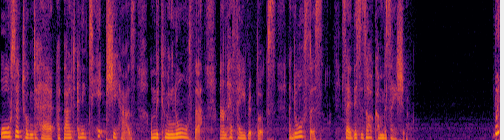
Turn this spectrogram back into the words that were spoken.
also talking to her about any tips she has on becoming an author and her favourite books and authors. So, this is our conversation. When,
